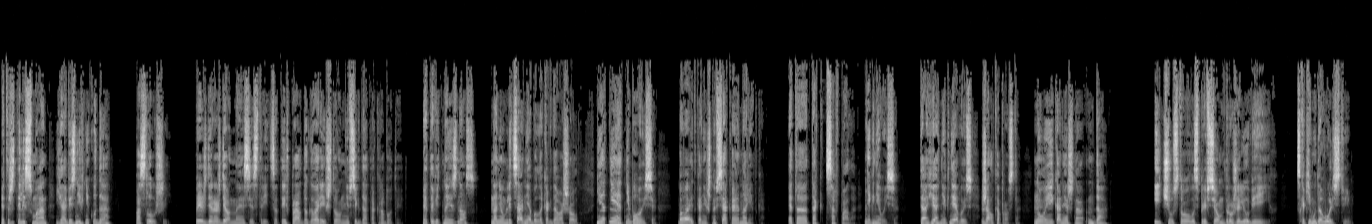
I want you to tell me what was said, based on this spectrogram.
Это же талисман, я без них никуда. Послушай, преждерожденная сестрица, ты вправду говоришь, что он не всегда так работает? Это ведь на износ. На нем лица не было, когда вошел. Нет-нет, не бойся. Бывает, конечно, всякое, но редко. Это так совпало. Не гневайся. Да я не гневаюсь, жалко просто. Ну и, конечно, да. И чувствовалось при всем дружелюбии их, с каким удовольствием,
